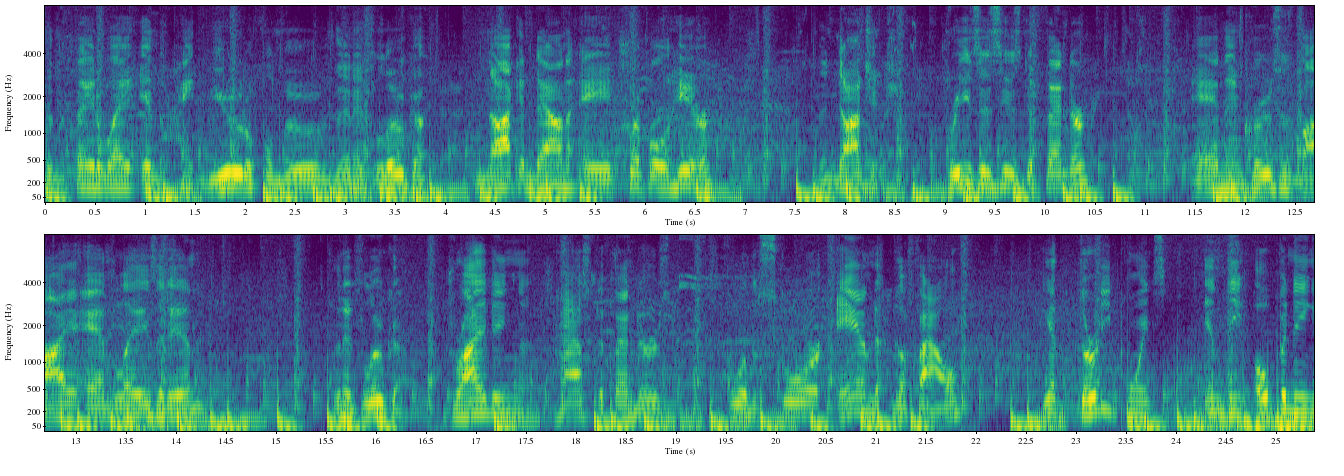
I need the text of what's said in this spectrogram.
then the fadeaway in the paint. Beautiful move. Then it's Luka knocking down a triple here. Then Doncic freezes his defender and then cruises by and lays it in. Then it's Luka driving past defenders for the score and the foul. He had 30 points in the opening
